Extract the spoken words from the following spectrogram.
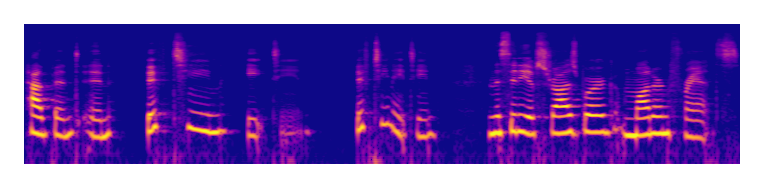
happened in 1518. 1518 in the city of Strasbourg, modern France,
